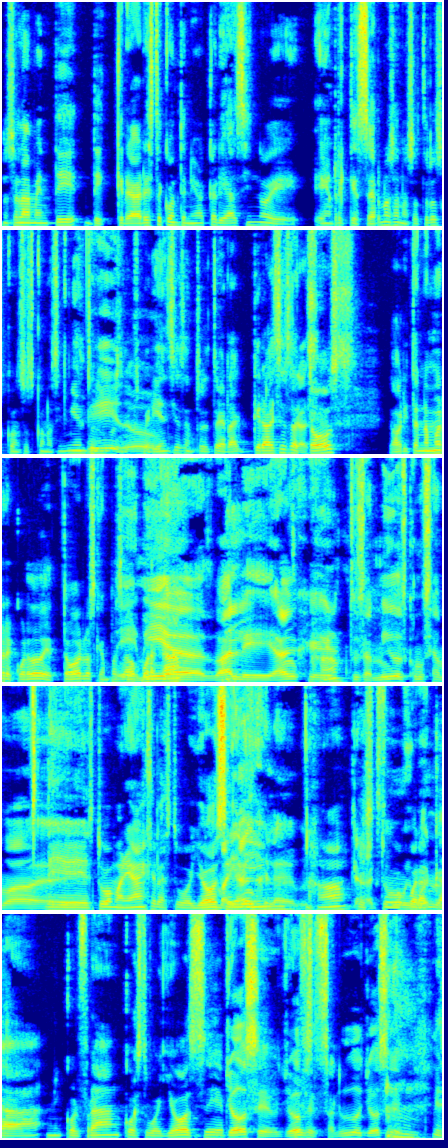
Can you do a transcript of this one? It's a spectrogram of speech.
no solamente de crear este contenido de calidad, sino de enriquecernos a nosotros con sus conocimientos, con sus no. experiencias. Entonces, de verdad, gracias, a todos. Ahorita no me recuerdo de todos los que han pasado por acá. Vale, Ángel, Ajá. tus amigos, ¿cómo se llama? Eh, estuvo María Ángela, estuvo Jocelyn. María Ángela, Ajá. claro, estuvo por bueno. acá Nicole Franco, estuvo Joseph. Joseph, Joseph, saludos, Joseph. estuvo-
